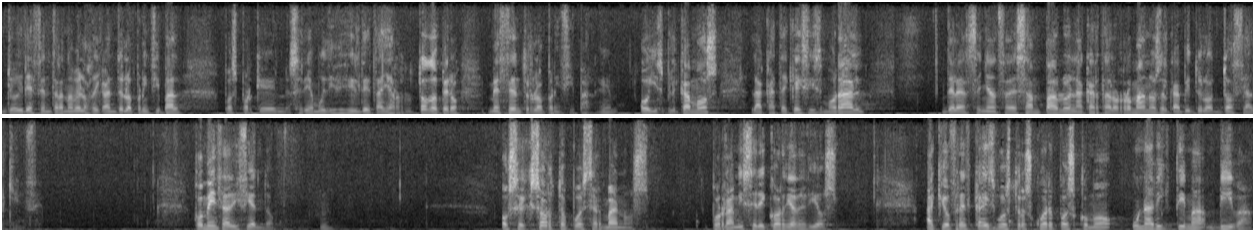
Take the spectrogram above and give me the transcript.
Yo iré centrándome lógicamente en lo principal, pues porque sería muy difícil detallar todo, pero me centro en lo principal. ¿eh? Hoy explicamos la catequesis moral de la enseñanza de San Pablo en la carta a los Romanos del capítulo 12 al 15. Comienza diciendo, os exhorto pues, hermanos, por la misericordia de Dios, a que ofrezcáis vuestros cuerpos como una víctima viva,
